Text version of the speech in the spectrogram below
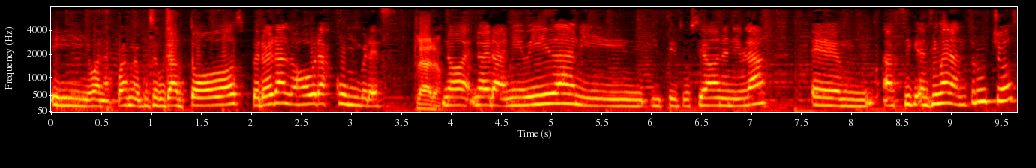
Y bueno, después me puse a escuchar todos, pero eran las obras cumbres. Claro. No, no era ni vida, ni instituciones, ni bla. Eh, así que encima eran truchos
